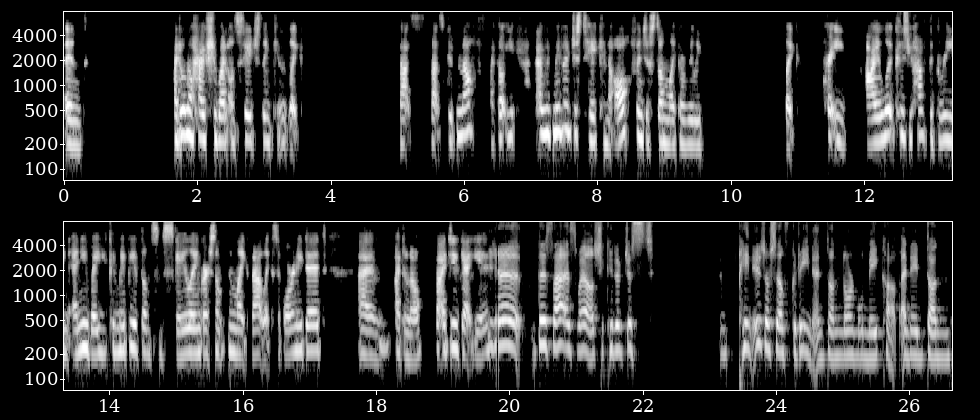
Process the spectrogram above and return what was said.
And I don't know how she went on stage thinking like that's that's good enough. I thought you I would maybe have just taken it off and just done like a really like pretty eye look because you have the green anyway. You could maybe have done some scaling or something like that, like Sigourney did. Um, I don't know, but I do get you. Yeah, there's that as well. She could have just painted herself green and done normal makeup and then done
